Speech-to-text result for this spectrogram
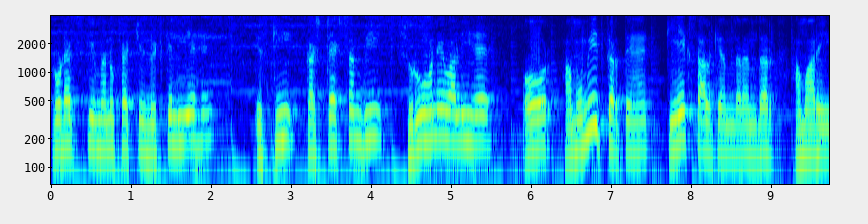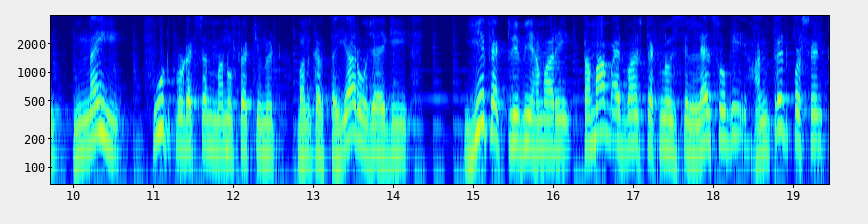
प्रोडक्ट्स की मैन्युफैक्चरिंग यूनिट के लिए है। इसकी कंस्ट्रक्शन भी शुरू होने वाली है और हम उम्मीद करते हैं कि एक साल के अंदर अंदर हमारी नई फ़ूड प्रोडक्शन मैन्युफैक्चरिंग यूनिट बनकर तैयार हो जाएगी। ये फैक्ट्री भी हमारी तमाम एडवांस टेक्नोलॉजी से लेस होगी 100 परसेंट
